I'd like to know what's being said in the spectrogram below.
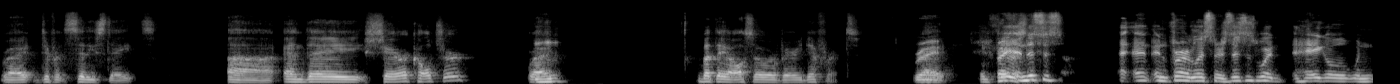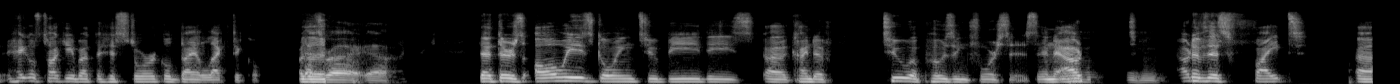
right? Different city states, uh, and they share a culture, right? Mhm. But they also are very different, Right. And Right. And this is and, and for our listeners, this is what Hegel, when Hegel's talking about the historical dialectical, that's the, right, yeah. that there's always going to be these uh, kind of two opposing forces, and out Mhm, mhm. out of this fight uh,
